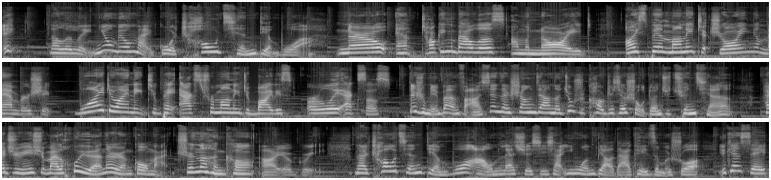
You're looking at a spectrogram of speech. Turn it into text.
哎，那 Lily，你有没有买过超前点播啊？ No, and talking about this, I'm annoyed. I spent money to join a membership. Why do I need to pay extra money to buy this early access? 但是没办法啊，现在商家呢就是靠这些手段去圈钱。还只允许买了会员的人购买，真的很坑。I agree. 那超前点播啊，我们来学习一下英文表达可以怎么说。You can say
